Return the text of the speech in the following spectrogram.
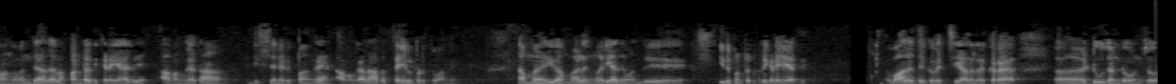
அவங்க வந்து அதெல்லாம் பண்றது கிடையாது. அவங்க தான் டிசிஷன் எடுப்பாங்க. அவங்க தான் அதை செயல்படுத்துவாங்க. நம்ம நம்ம ஆளுங்க மாதிரி அதை வந்து இது பண்றது கிடையாது. வாதத்துக்கு வச்சு அதில் இருக்கிற டூஸ் அண்ட் டோன்ஸோ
